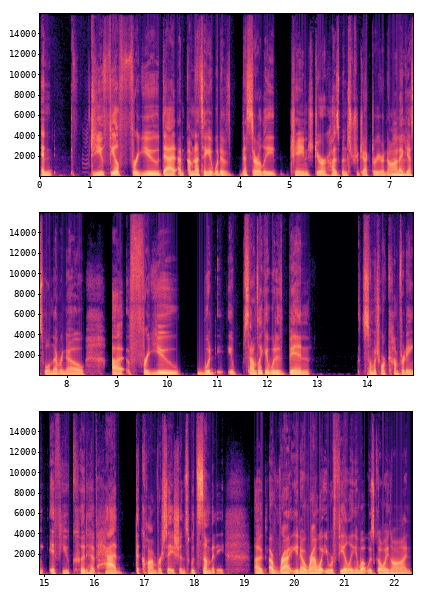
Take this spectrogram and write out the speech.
And do you feel for you that I'm, I'm not saying it would have necessarily changed your husband's trajectory or not? Mm-hmm. I guess we'll never know uh, for you would it sounds like it would have been so much more comforting if you could have had the conversations with somebody uh, around you know around what you were feeling and what was going on.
